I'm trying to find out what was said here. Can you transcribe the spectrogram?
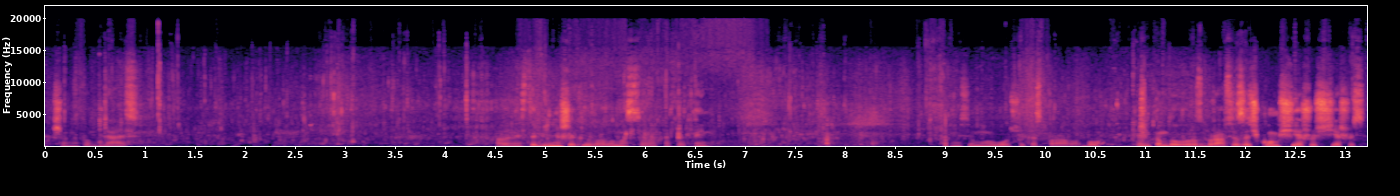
Якщо не помиляюсь. Але найстабільніше клювало на 45. Ось йому вовчика справа, бо він там довго розбирався з очком, ще щось, ще щось.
